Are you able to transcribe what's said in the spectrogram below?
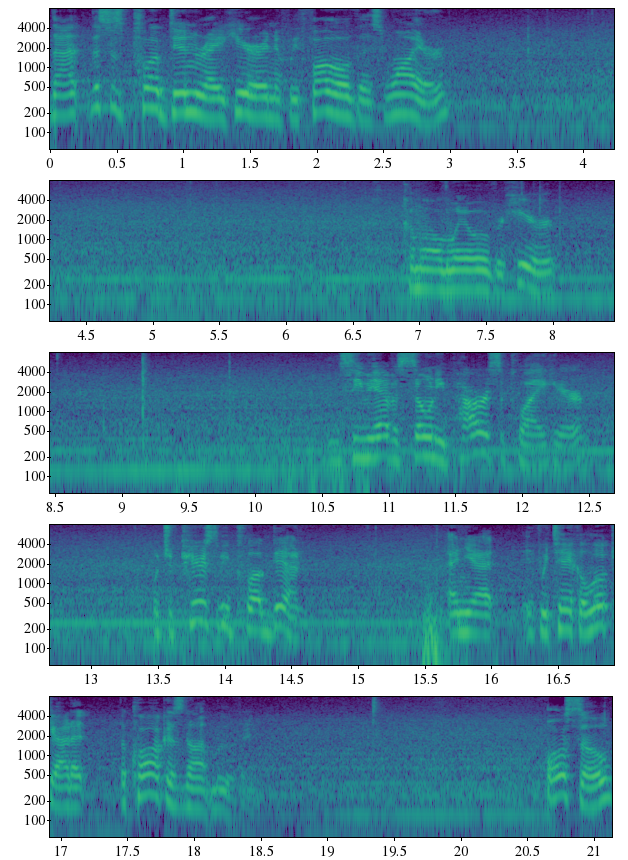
that this is plugged in right here, and if we follow this wire, come all the way over here. You see we have a Sony power supply here, which appears to be plugged in. And yet, if we take a look at it, the clock is not moving. Also,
